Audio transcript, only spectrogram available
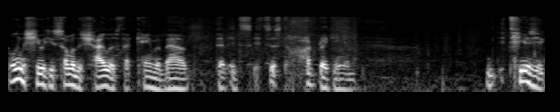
I'm going to share with you some of the shilas that came about. That it's it's just heartbreaking and it tears your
